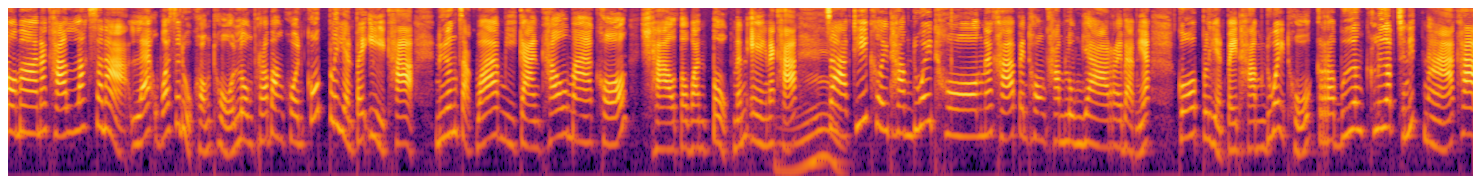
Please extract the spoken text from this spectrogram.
ต่อมานะคะลักษณะและวัสดุของโถลงพระบางคนก็เปลี่ยนไปอีกค่ะ เนื่องจากว่ามีการเข้ามาของชาวตะวันตกนั่นเองนะคะอืมจากที่เคยทำด้วยทองนะคะ เป็นทองคำลงยาอะไรแบบเนี้ยก็เปลี่ยนไปทำด้วยโถกระเบื้องเคลือบชนิดหนาค่ะ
